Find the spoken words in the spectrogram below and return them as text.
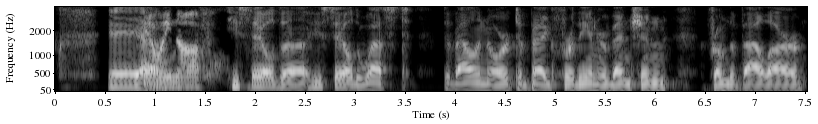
yeah, yeah, yeah, sailing off. he sailed uh, he sailed west to Valinor to beg for the intervention from the Valar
